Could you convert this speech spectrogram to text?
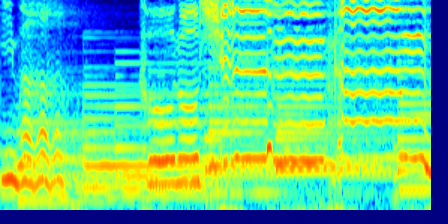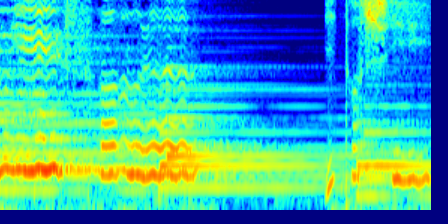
今この瞬間にさえ愛し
